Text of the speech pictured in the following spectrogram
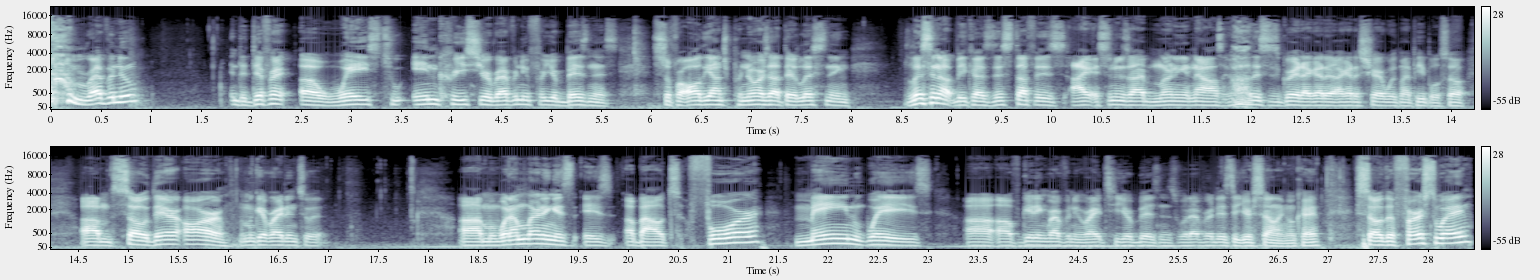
revenue and the different uh, ways to increase your revenue for your business. So, for all the entrepreneurs out there listening, listen up because this stuff is. I as soon as I'm learning it now, I was like, oh, this is great. I gotta I gotta share it with my people. So, um, so there are. I'm gonna get right into it. Um, what I'm learning is is about four main ways uh, of getting revenue right to your business, whatever it is that you're selling. Okay, so the first way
